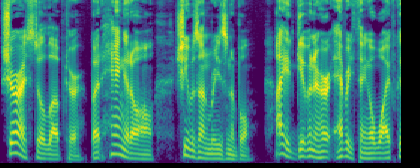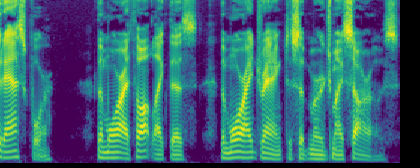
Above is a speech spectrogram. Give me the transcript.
Sure, I still loved her, but hang it all, she was unreasonable. I had given her everything a wife could ask for. The more I thought like this, the more I drank to submerge my sorrows.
